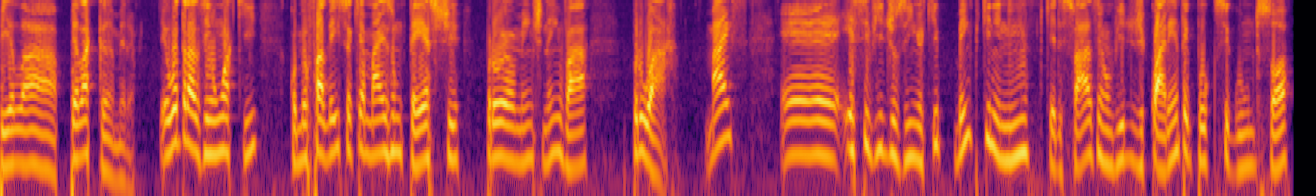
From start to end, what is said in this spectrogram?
pela, pela câmera. Eu vou trazer um aqui, como eu falei, isso aqui é mais um teste, provavelmente nem vá para o ar. Mas é, esse videozinho aqui, bem pequenininho, que eles fazem, é um vídeo de 40 e poucos segundos só.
